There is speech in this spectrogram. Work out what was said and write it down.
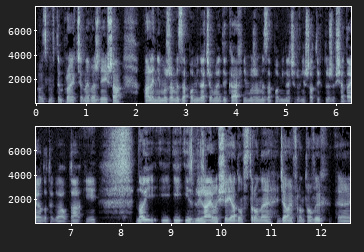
powiedzmy w tym projekcie najważniejsza, ale nie możemy zapominać o medykach, nie możemy zapominać również o tych, którzy wsiadają do tego auta i, no i, i, i zbliżają się, jadą w stronę działań frontowych. E,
